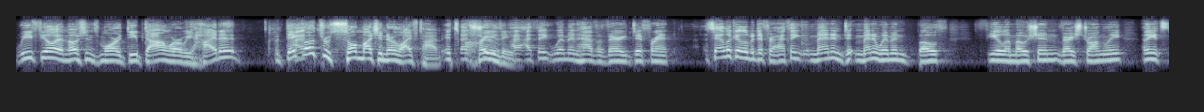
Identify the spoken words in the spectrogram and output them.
We feel emotions more deep down where we hide it, but they I- go through so much in their lifetime. It's crazy. I, I think women have a very different. See, I look at it a little bit different. I think men and men and women both feel emotion very strongly. I think it's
